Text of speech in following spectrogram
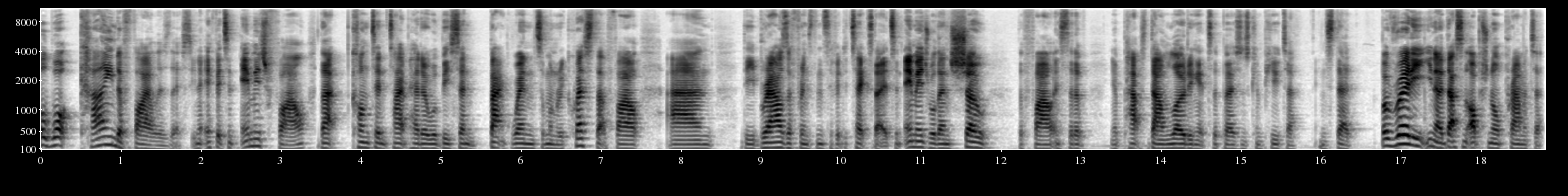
well, what kind of file is this? You know, if it's an image file, that content type header will be sent back when someone requests that file and the browser, for instance, if it detects that it's an image, will then show the file instead of you know, perhaps downloading it to the person's computer instead. But really, you know, that's an optional parameter.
